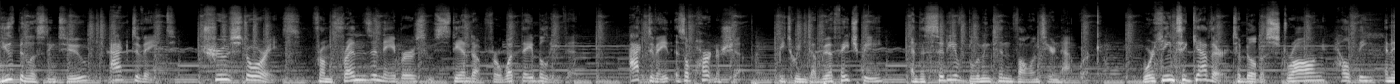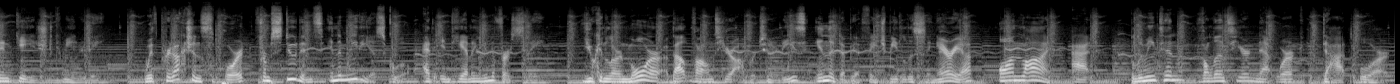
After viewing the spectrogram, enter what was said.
You've been listening to Activate True Stories from friends and neighbors who stand up for what they believe in. Activate is a partnership between WFHB and the City of Bloomington Volunteer Network, working together to build a strong, healthy, and engaged community with production support from students in the media school at Indiana University. You can learn more about volunteer opportunities in the WFHB listening area online at bloomingtonvolunteernetwork.org.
